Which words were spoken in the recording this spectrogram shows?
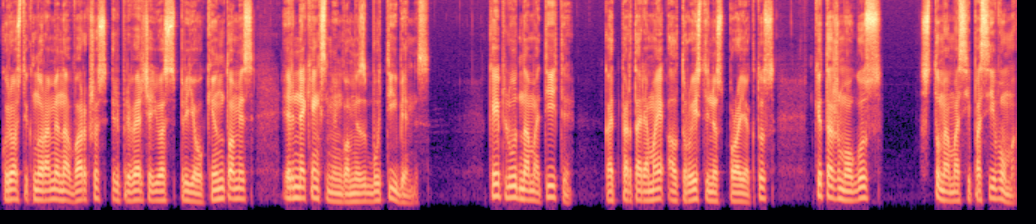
kurios tik nuramina vargšus ir priverčia juos prijaukintomis ir nekenksmingomis būtybėmis. Kaip liūdna matyti, kad per tariamai altruistinius projektus kitas žmogus stumiamas į pasyvumą.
